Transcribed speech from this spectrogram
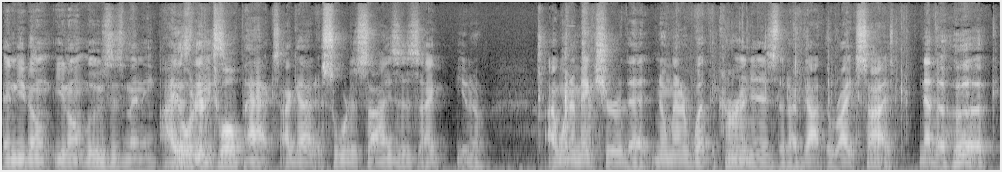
And you don't you don't lose as many. I as ordered these. twelve packs. I got assorted sizes. I, you know, I want to make sure that no matter what the current is, that I've got the right size. Now the hook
